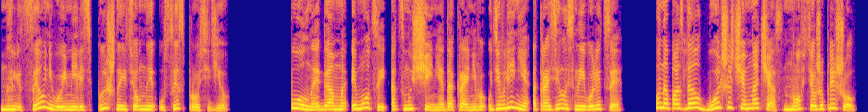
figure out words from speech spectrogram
на лице у него имелись пышные темные усы с проседью. Полная гамма эмоций от смущения до крайнего удивления отразилась на его лице. Он опоздал больше, чем на час, но все же пришел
